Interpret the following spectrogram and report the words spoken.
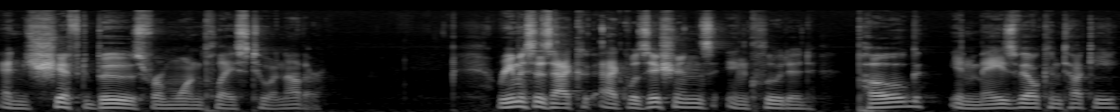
and shift booze from one place to another. Remus's ac- acquisitions included Pogue in Maysville, Kentucky,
